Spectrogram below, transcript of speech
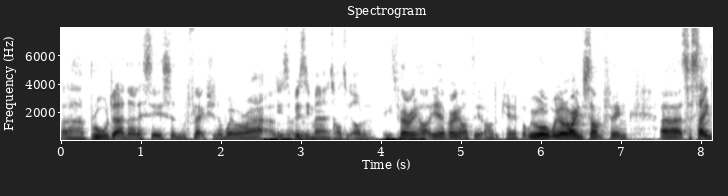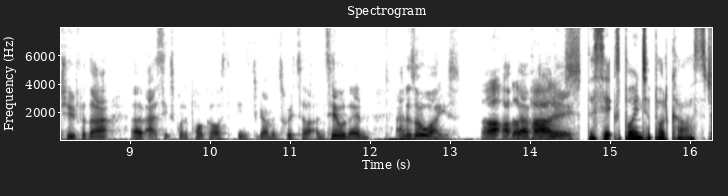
uh, broader analysis and reflection on where we're at. And, He's a busy man. It's hard to get hold of him. He's very hard, yeah, very hard to get hold of Kev. But we will we will arrange something. Uh, so stay tuned for that uh, at Six Point Podcast, Instagram and Twitter. Until then, and as always, Up, Up the there, palace. Palace. The Six Pointer Podcast.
